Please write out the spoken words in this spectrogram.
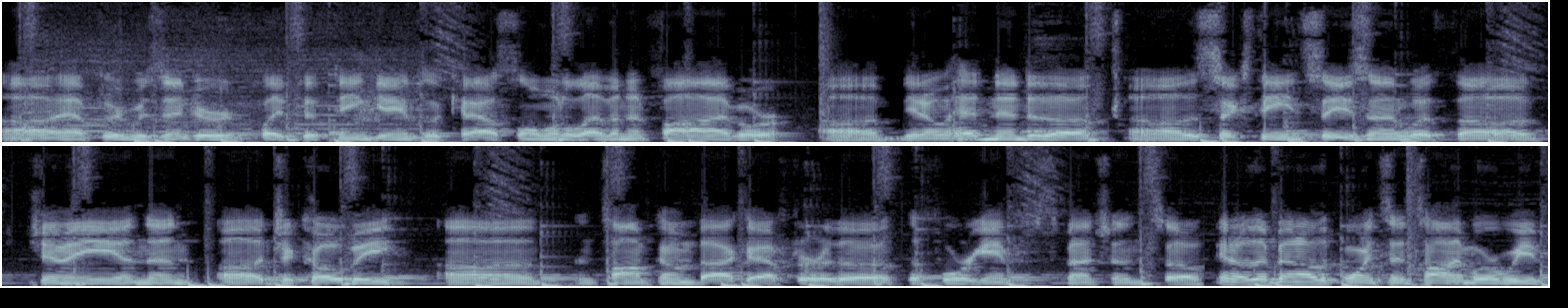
uh, after he was injured. Played 15 games with Cassel, won 11 and five. Or uh, you know, heading into the uh, the 16 season with uh, Jimmy and then uh, Jacoby and Tom coming back after the, the four game suspension. So you know, there've been other points in time where we've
